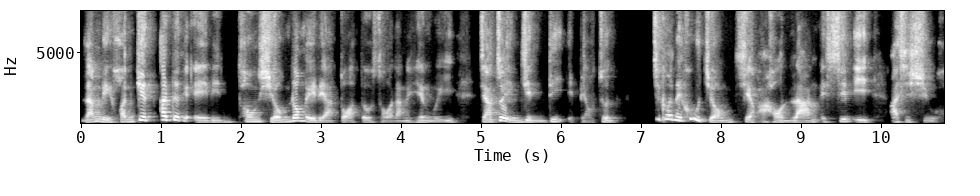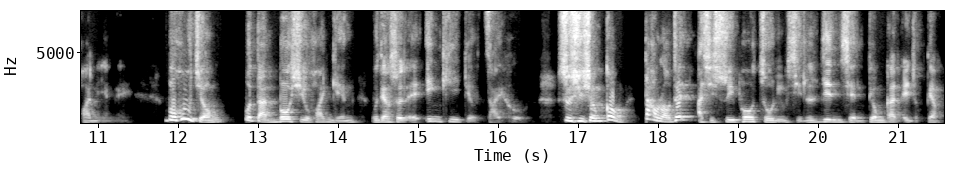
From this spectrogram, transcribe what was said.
人伫环境压力嘅下面，通常拢会掠大多数人嘅行为，正做认知嘅标准。即款嘅负重是合乎人嘅心意，也是受欢迎嘅。无负重。不但无受欢迎，有阵时会引起着灾祸。事实上讲，倒落这也是随波逐流，是人生中间的弱点。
